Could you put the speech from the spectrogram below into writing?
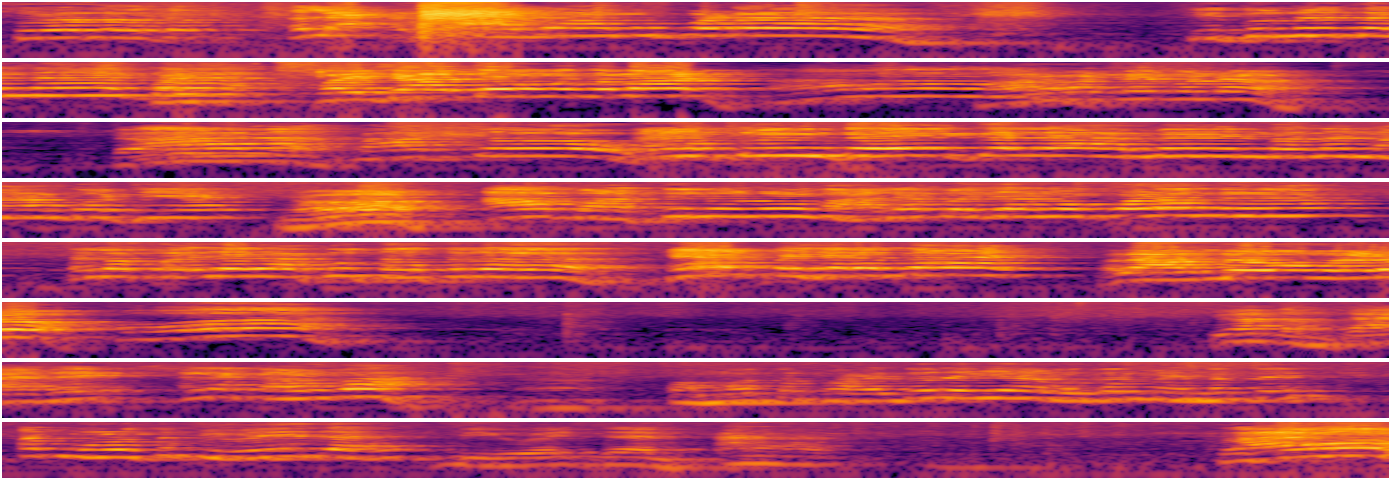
છોડો એટલે બતાવું એટલે દાદા આવવું પડે કીધું નહીં તને પૈસા દઉં હું તમારે હા મારા ને આ તું એમ કહે કે લે અમે તને ના ગોઠીએ હા આ બાતીનો નો માલે બજારમાં પડે ને એટલે બજાર આખું થતર હે પૈસા આમ વેડો ઓ કેવા ધમકાયા નહીં? એટલે કાઢવા આમાં તો ફાયદો રહી યાર વગર મહેનત. અને મોણો તો પીવાઈ જાય. પીવાઈ જાય લાયો.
